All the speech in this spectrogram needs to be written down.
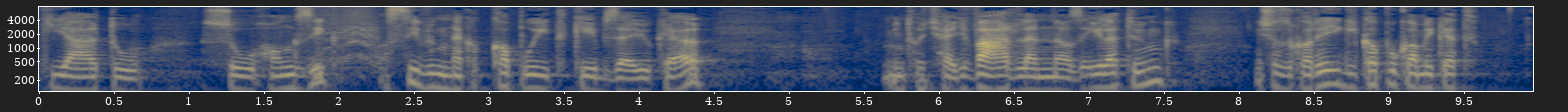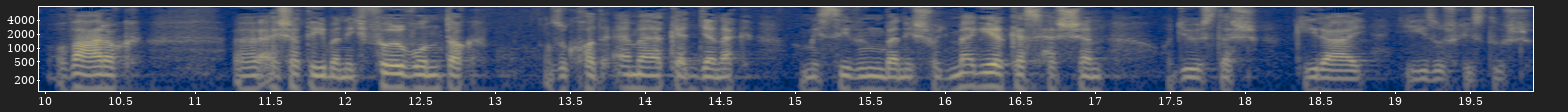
kiáltó szó hangzik. A szívünknek a kapuit képzeljük el, mint hogyha egy vár lenne az életünk, és azok a régi kapuk, amiket a várak esetében így fölvontak, azok hadd emelkedjenek a mi szívünkben is, hogy megérkezhessen a győztes király Jézus Krisztus.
